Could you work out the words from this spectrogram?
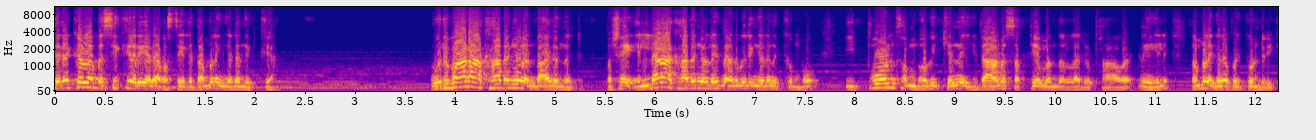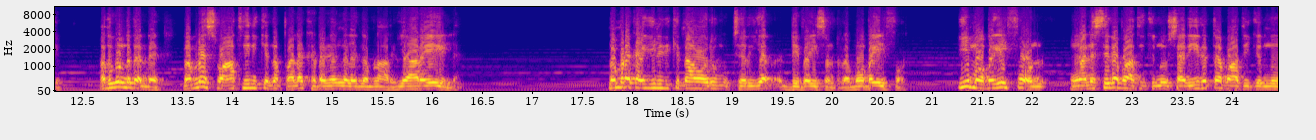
തിരക്കുള്ള ബസ്സിൽ കയറിയ ഒരവസ്ഥയിൽ നമ്മൾ ഇങ്ങനെ നിൽക്കുക. ഒരുപാട് ആഘാതങ്ങൾ ഉണ്ടാകുന്നുണ്ട്. പക്ഷെ എല്ലാ ആഘാതങ്ങളുടെയും നടുവിൽ ഇങ്ങനെ നിൽക്കുമ്പോൾ ഇപ്പോൾ സംഭവിക്കുന്ന ഇതാണ് സത്യം എന്നുള്ള ഒരു ഭാവനയിൽ നമ്മൾ ഇങ്ങനെ പോയിക്കൊണ്ടിരിക്കും. അതുകൊണ്ട് തന്നെ നമ്മെ സ്വാധീനിക്കുന്ന പല ഘടകങ്ങളെയും നമ്മൾ അറിയാറേയില്ല. നമ്മുടെ കയ്യിലിരിക്കുന്ന ഒരു ചെറിയ ഡിവൈസ് ഉണ്ടല്ലോ മൊബൈൽ ഫോൺ ഈ മൊബൈൽ ഫോൺ മനസ്സിനെ ബാധിക്കുന്നു ശരീരത്തെ ബാധിക്കുന്നു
